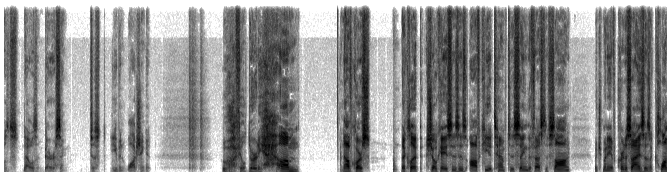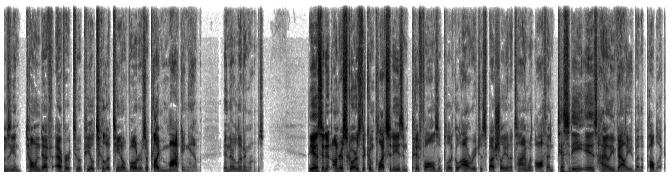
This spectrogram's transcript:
Was that was embarrassing. Just even watching it. Ooh, I feel dirty. Um, now, of course, the clip showcases his off-key attempt to sing the festive song, which many have criticized as a clumsy and tone-deaf effort to appeal to Latino voters. They're probably mocking him in their living rooms. The incident underscores the complexities and pitfalls of political outreach, especially in a time when authenticity is highly valued by the public.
